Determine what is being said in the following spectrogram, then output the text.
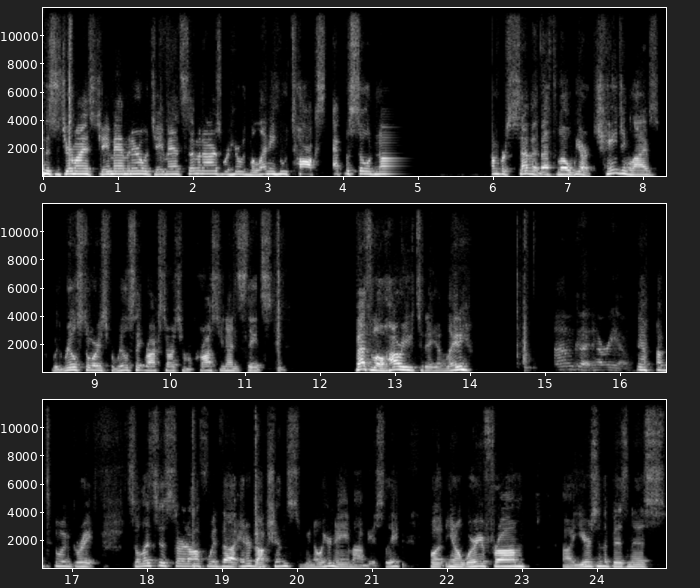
afternoon. This is Jeremiah it's J Man Monero with J Man Seminars. We're here with Melanie Who Talks, episode number seven. Beth Lowe, we are changing lives with real stories from real estate rock stars from across the United States. Beth Lowe, how are you today, young lady? I'm good. How are you? Yeah, I'm doing great. So let's just start off with uh, introductions. We know your name, obviously, but you know where you're from, uh, years in the business,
